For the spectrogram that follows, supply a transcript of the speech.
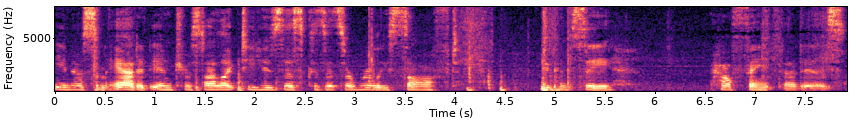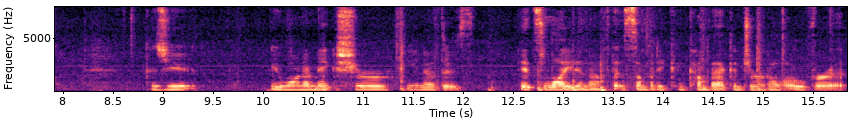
you know, some added interest, I like to use this because it's a really soft, you can see how faint that is. Because you, you want to make sure, you know, there's it's light enough that somebody can come back and journal over it.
